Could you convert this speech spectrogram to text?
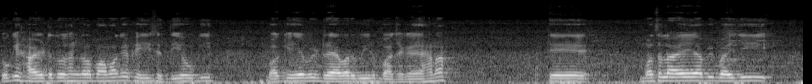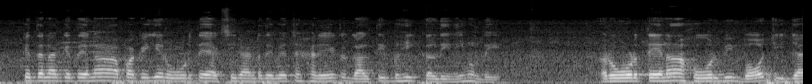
ਕਿਉਂਕਿ ਹਾਈਟ ਤੋਂ ਸੰਗਲ ਪਾਵਾਂਗੇ, ਫੇਰ ਹੀ ਸਿੱਧੀ ਹੋਊਗੀ। ਬਾਕੀ ਇਹ ਵੀ ਡਰਾਈਵਰ ਵੀਰ ਬਚ ਗਏ, ਹਨਾ? ਤੇ ਮਸਲਾ ਇਹ ਆ ਵੀ ਬਾਈ ਜੀ ਕਿਤੇ ਨਾ ਕਿਤੇ ਨਾ ਆਪਾਂ ਕਹੀਏ ਰੋਡ ਤੇ ਐਕਸੀਡੈਂਟ ਦੇ ਵਿੱਚ ਹਰੇਕ ਗਲਤੀ ਵਹੀਕਲ ਦੀ ਨਹੀਂ ਹੁੰਦੀ। ਰੋਡ ਤੇ ਨਾ ਹੋਰ ਵੀ ਬਹੁਤ ਚੀਜ਼ਾਂ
